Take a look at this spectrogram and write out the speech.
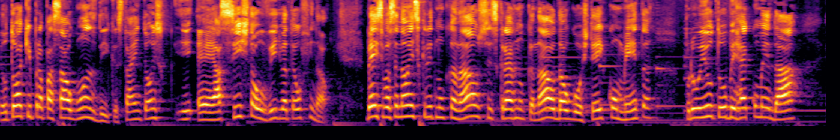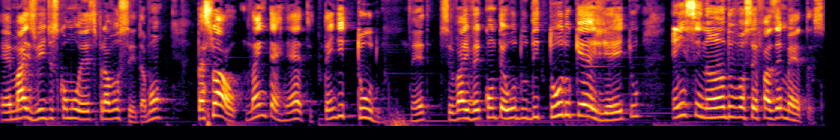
Eu tô aqui para passar algumas dicas, tá? Então é, assista o vídeo até o final. Bem, se você não é inscrito no canal, se inscreve no canal, dá o gostei, comenta para o YouTube recomendar é, mais vídeos como esse para você, tá bom? Pessoal, na internet tem de tudo, né? Você vai ver conteúdo de tudo que é jeito ensinando você a fazer metas.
